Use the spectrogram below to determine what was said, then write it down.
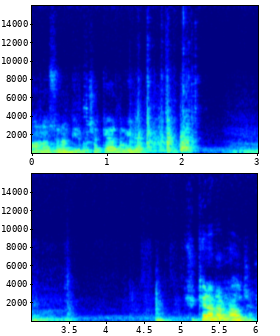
Ondan sonra bir bıçak yardımıyla şu kenarlarını alacağım.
